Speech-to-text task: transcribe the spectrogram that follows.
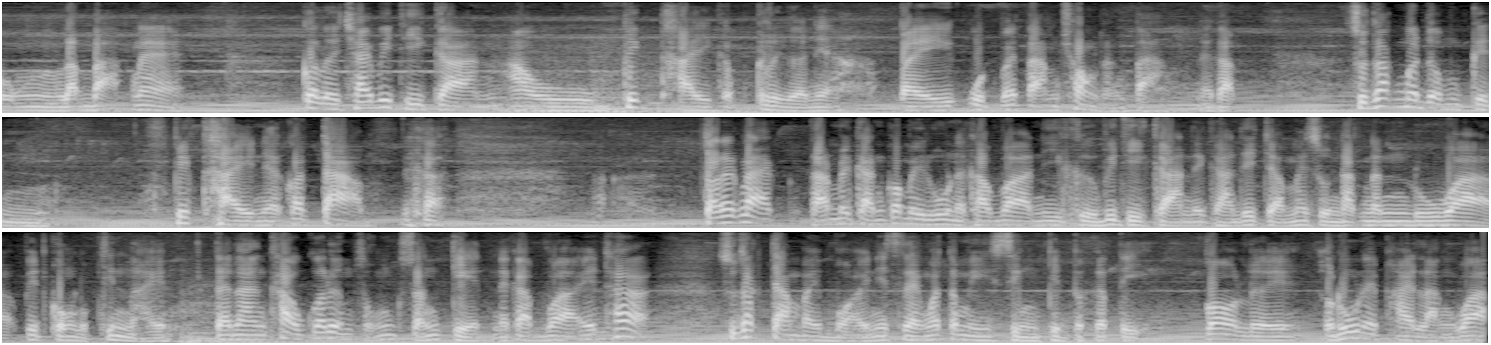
คงลำบากแน่ ก็เลยใช้วิธีการเอาพริกไทยกับเกลือเนี่ยไปอุดไว้ตามช่องต่างๆนะครับ สุนัขเมื่อดมกลิ่นพริกไทยเนี่ยก็ตามนะครับตอนแรกๆทางอเมริกันก็ไม่รู้นะครับว่านี่คือวิธีการในการที่จะให้สุนัขนั้นรู้ว่าเวียดกงหลบที่ไหน แต่นางเข้าก็เริ่มสงสังเกตนะครับว่าเอ๊ะถ้าสุนัขจำบ่อยๆนี่แสดงว่าต้องมีสิ่งผิดปกติ ก็เลยรู้ในภายหลังว่า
